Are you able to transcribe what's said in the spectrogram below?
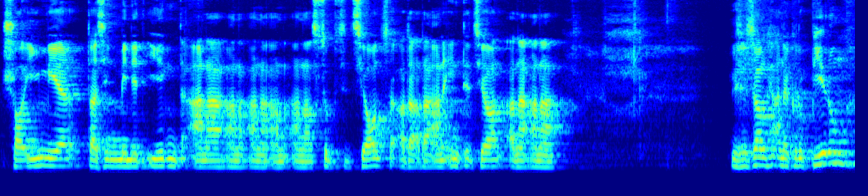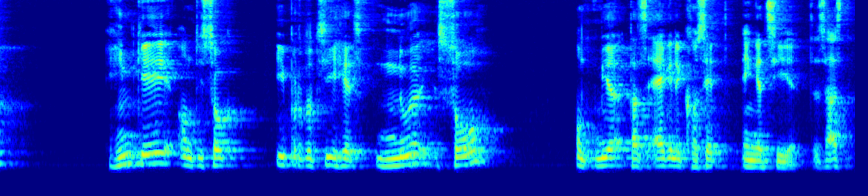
schaue ich mir, dass ich mir nicht irgendeiner einer, einer, einer, Substitution oder, oder einer Intention, einer, einer, wie soll ich sagen, einer Gruppierung hingehe und ich sage, ich produziere jetzt nur so, und mir das eigene Korsett enger ziehe. Das heißt,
